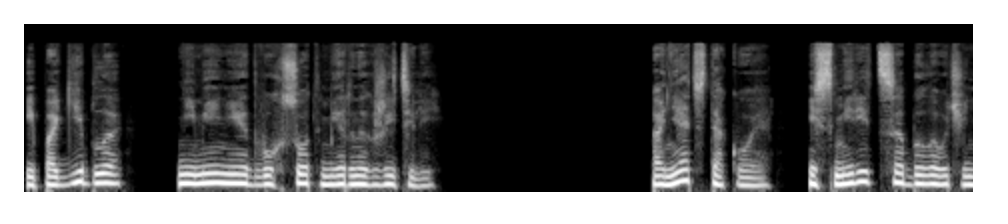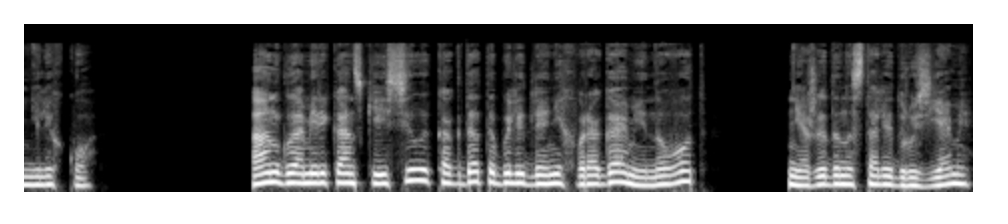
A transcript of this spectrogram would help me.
и погибло не менее двухсот мирных жителей. Понять такое и смириться было очень нелегко. Англо-американские силы когда-то были для них врагами, но вот неожиданно стали друзьями.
